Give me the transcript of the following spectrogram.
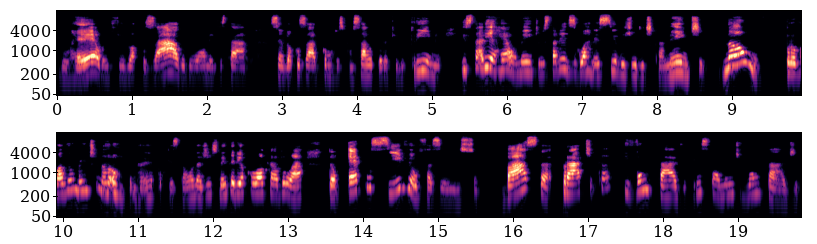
do réu, enfim, do acusado, do homem que está sendo acusado como responsável por aquele crime, estaria realmente, ele estaria desguarnecido juridicamente? Não, provavelmente não, né? Porque senão a gente nem teria colocado lá. Então, é possível fazer isso. Basta prática e vontade, principalmente vontade.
